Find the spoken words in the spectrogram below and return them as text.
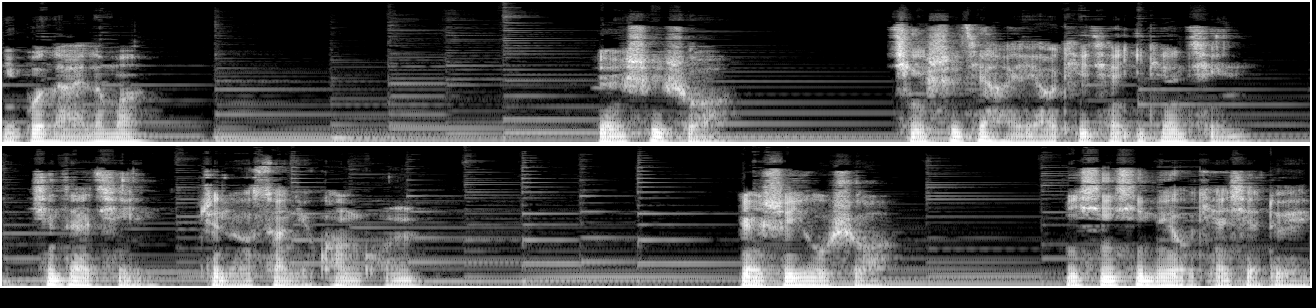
你不来了吗？人事说，请事假也要提前一天请，现在请只能算你旷工。人事又说，你信息没有填写对，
